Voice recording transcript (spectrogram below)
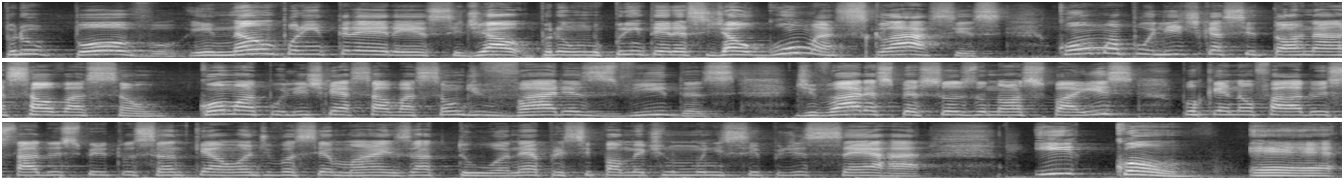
para o povo e não por interesse, de, por, por interesse de algumas classes, como a política se torna a salvação. Como a política é a salvação de várias vidas, de várias pessoas do nosso país, por que não falar do Estado do Espírito Santo, que é onde você mais atua, né? principalmente no município de Serra. E com é,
